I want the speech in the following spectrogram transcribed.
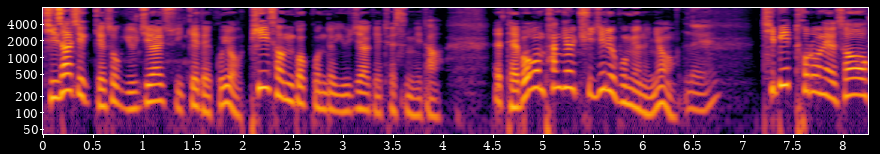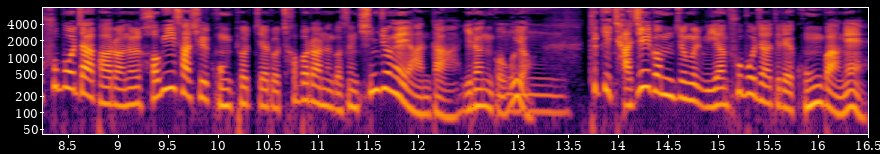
지사직 계속 유지할 수 있게 됐고요, 피선거권도 유지하게 됐습니다. 대법원 판결 취지를 보면은요. 네. TV 토론에서 후보자 발언을 허위 사실 공표죄로 처벌하는 것은 신중해야 한다 이런 거고요. 음. 특히 자질 검증을 위한 후보자들의 공방에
